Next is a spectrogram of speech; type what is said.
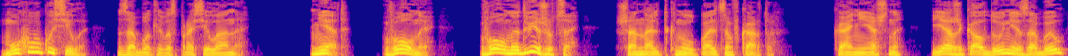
Муха укусила?» — заботливо спросила она. «Нет, волны. Волны движутся!» Шаналь ткнул пальцем в карту. «Конечно. Я же колдунья, забыл.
